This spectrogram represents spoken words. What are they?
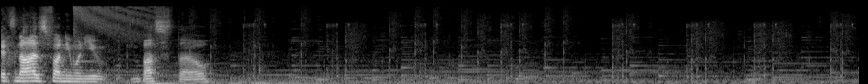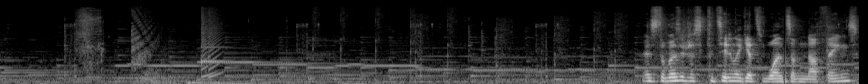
It's not as funny when you bust, though. As the wizard just continually gets ones of nothings.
